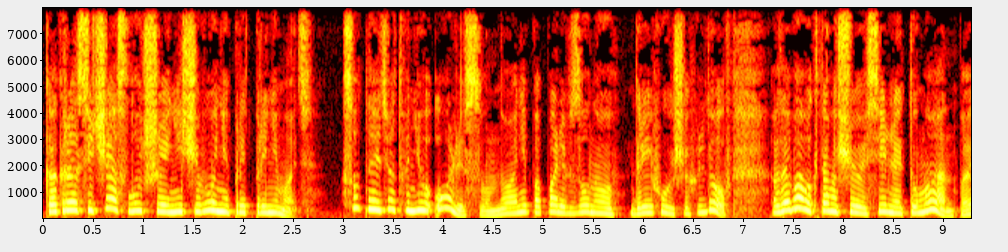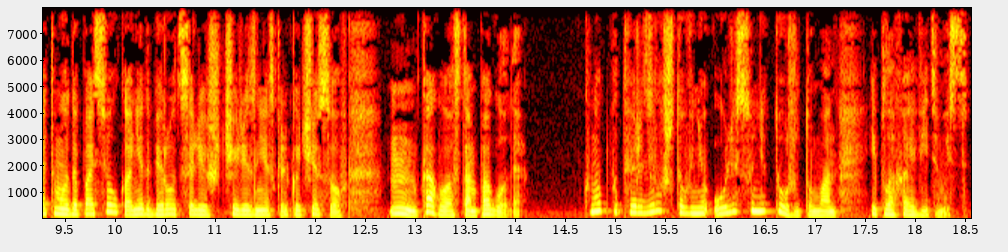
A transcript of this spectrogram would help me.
«Как раз сейчас лучше ничего не предпринимать. Судно идет в Нью-Олису, но они попали в зону дрейфующих льдов. Вдобавок там еще сильный туман, поэтому до поселка они доберутся лишь через несколько часов. Как у вас там погода?» Кнут подтвердил, что в Нью-Олисуне тоже туман и плохая видимость.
